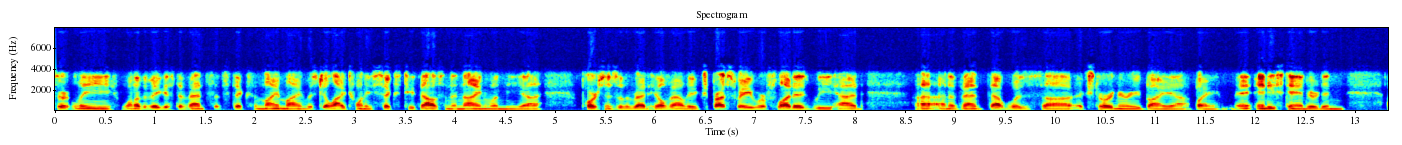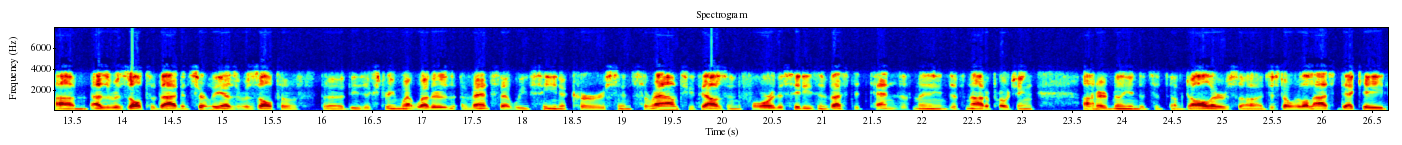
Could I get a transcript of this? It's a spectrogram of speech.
certainly, one of the biggest events that sticks in my mind was July 26, 2009, when the uh, portions of the Red Hill Valley Expressway were flooded. We had an event that was uh, extraordinary by uh, by any standard. And um, as a result of that, and certainly as a result of the, these extreme wet weather events that we've seen occur since around 2004, the city's invested tens of millions, if not approaching 100 million of dollars, uh, just over the last decade.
